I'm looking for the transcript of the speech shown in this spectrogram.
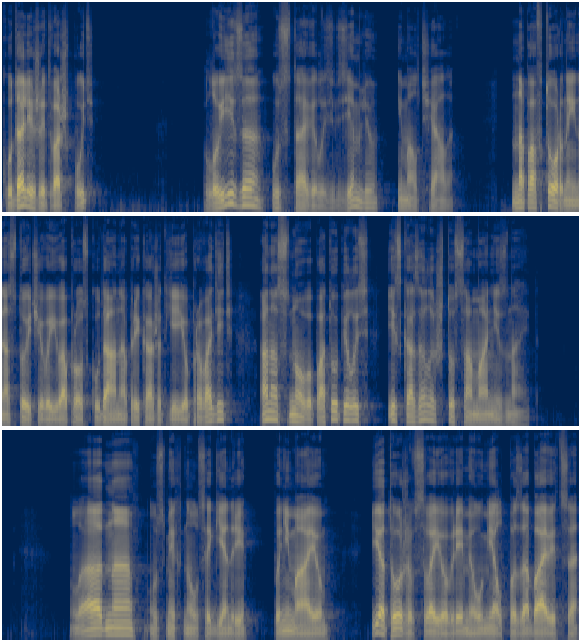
Куда лежит ваш путь?» Луиза уставилась в землю и молчала. На повторный настойчивый вопрос, куда она прикажет ее проводить, она снова потупилась и сказала, что сама не знает. «Ладно», — усмехнулся Генри, — «понимаю. Я тоже в свое время умел позабавиться,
